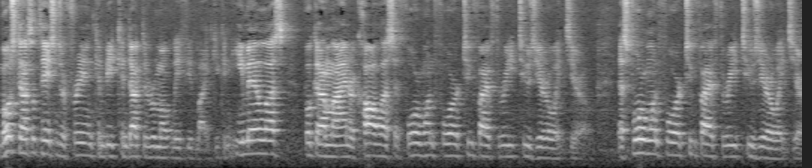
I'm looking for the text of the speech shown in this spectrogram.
Most consultations are free and can be conducted remotely if you'd like. You can email us, book online, or call us at 414 253 2080. That's 414 253 2080.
